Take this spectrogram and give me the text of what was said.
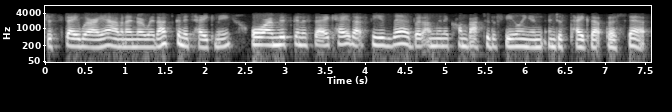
just stay where I am and I know where that's going to take me, or I'm just going to say, okay, that fear's there, but I'm going to come back to the feeling and, and just take that first step.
